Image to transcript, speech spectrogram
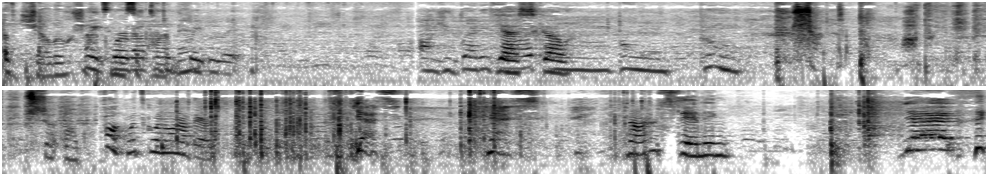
of jello shots Wait, in we're this about to do. apartment. Wait, wait, wait. Are you ready for Yes, it? go. Boom, boom, boom. Shut up. Shut up. Fuck, what's going on out there? Yes. Yes. Not her standing. Yes!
